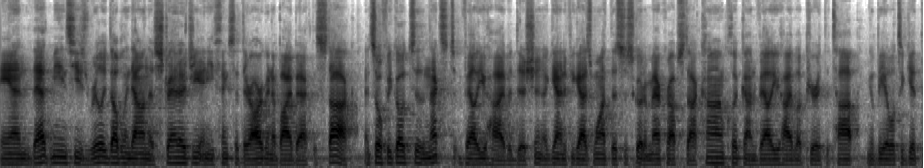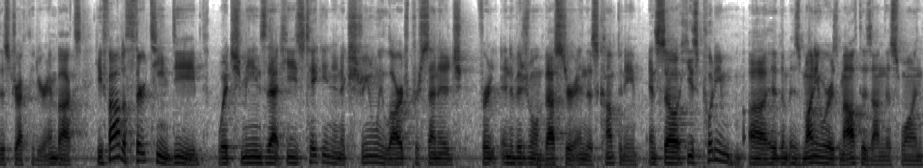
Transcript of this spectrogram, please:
and that means he's really doubling down on this strategy and he thinks that they are going to buy back the stock. And so if we go to the next Value Hive edition, again, if you guys want this, just go to macroops.com, click on Value Hive up here at the top. You'll be able to get this directly to your inbox. He filed a 13D, which means that he's taking an extremely large percentage for an individual investor in this company. And so he's putting uh, his money where his mouth is on this one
